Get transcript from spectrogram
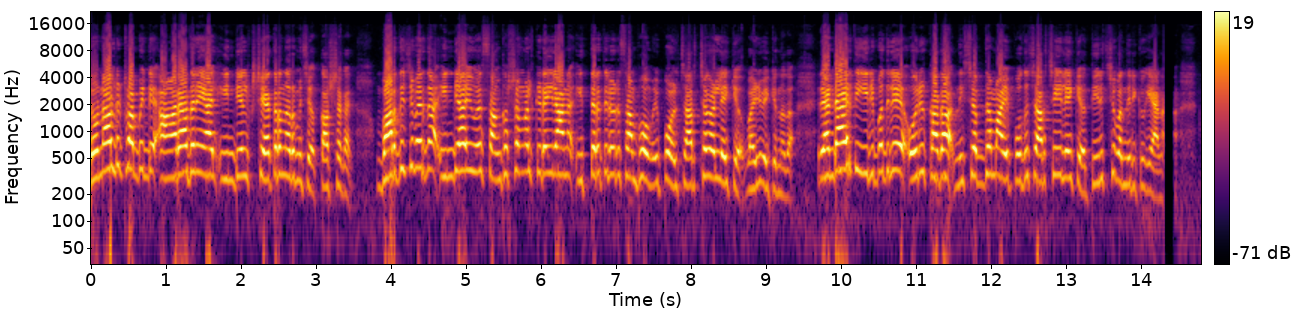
Donald ട്രംപിന്റെ ആരാധനയാൽ ഇന്ത്യയിൽ ക്ഷേത്രം നിർമ്മിച്ച് കർഷകൻ. വർദ്ധിച്ചു വരുന്ന ഇന്ത്യ യു എസ് സംഘർഷങ്ങൾക്കിടയിലാണ് ഇത്തരത്തിലൊരു സംഭവം ഇപ്പോൾ ചർച്ചകളിലേക്ക് വഴിവെക്കുന്നത്. രണ്ടായിരത്തി ഇരുപതിലെ ഒരു കഥ നിശബ്ദമായി പൊതു ചർച്ചയിലേക്ക് തിരിച്ചു വന്നിരിക്കുകയാണ്.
